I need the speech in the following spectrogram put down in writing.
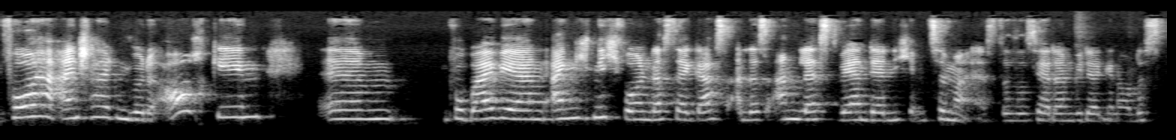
vorher einschalten würde auch gehen. Ähm, Wobei wir eigentlich nicht wollen, dass der Gast alles anlässt, während der nicht im Zimmer ist. Das ist ja dann wieder genau das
